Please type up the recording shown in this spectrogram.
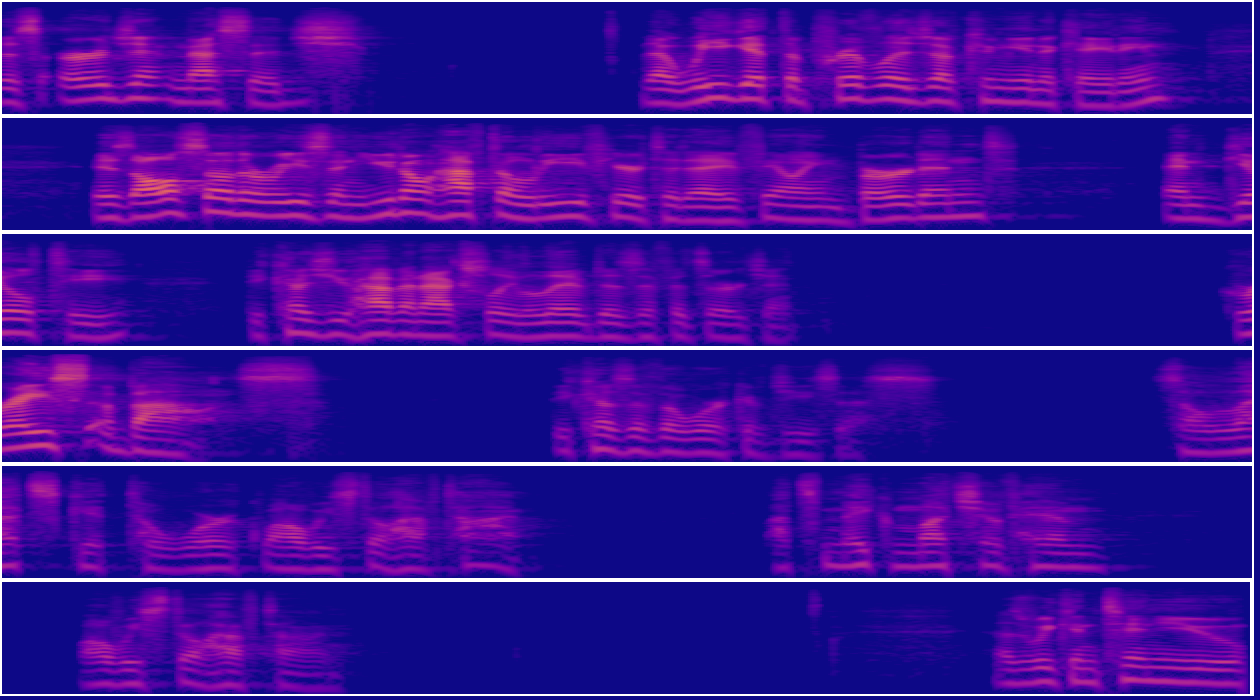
this urgent message that we get the privilege of communicating is also the reason you don't have to leave here today feeling burdened and guilty because you haven't actually lived as if it's urgent. Grace abounds because of the work of Jesus. So let's get to work while we still have time. Let's make much of him while we still have time. As we continue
